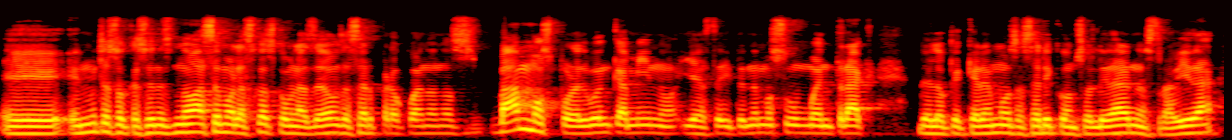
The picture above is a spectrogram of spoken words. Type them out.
eh, en muchas ocasiones no hacemos las cosas como las debemos de hacer, pero cuando nos vamos por el buen camino y tenemos un buen track de lo que queremos hacer y consolidar en nuestra vida,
